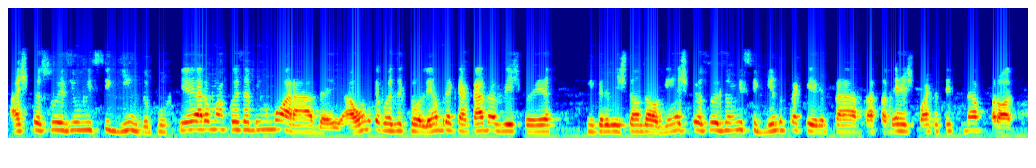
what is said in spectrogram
as pessoas iam me seguindo, porque era uma coisa bem humorada. A única coisa que eu lembro é que a cada vez que eu ia entrevistando alguém, as pessoas iam me seguindo para saber a resposta sempre da próxima.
